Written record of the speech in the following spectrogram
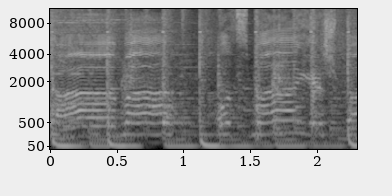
כמה עוצמה יש באהבת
